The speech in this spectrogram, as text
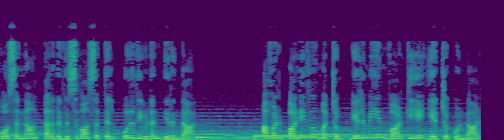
ஹோசன்னா தனது விசுவாசத்தில் உறுதியுடன் இருந்தார். அவள் பணிவு மற்றும் எளிமையின் வாழ்க்கையை ஏற்றுக்கொண்டாள்.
